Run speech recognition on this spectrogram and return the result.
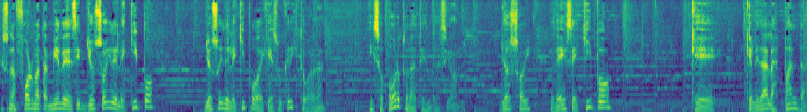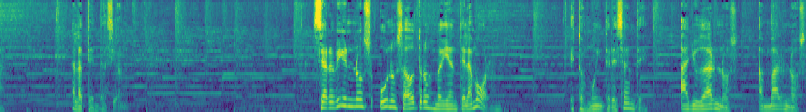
Es una forma también de decir yo soy del equipo, yo soy del equipo de Jesucristo, ¿verdad? Y soporto la tentación. Yo soy de ese equipo que, que le da la espalda a la tentación. Servirnos unos a otros mediante el amor. Esto es muy interesante. Ayudarnos amarnos,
